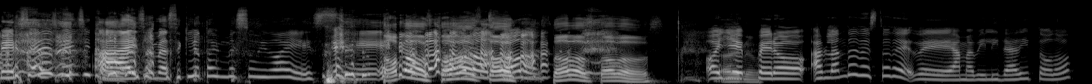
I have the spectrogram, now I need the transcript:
Mercedes Benz y todo. Ay, se me hace que yo también me he subido a ese. Todos, todos, todos, todos. todos, todos. Oye, Ay, no. pero hablando de esto de, de amabilidad y todo,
